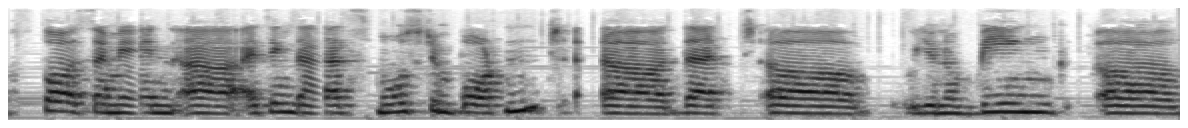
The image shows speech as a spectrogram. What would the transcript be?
Of course, I mean, uh, I think that's most important. Uh, that uh, you know, being uh,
